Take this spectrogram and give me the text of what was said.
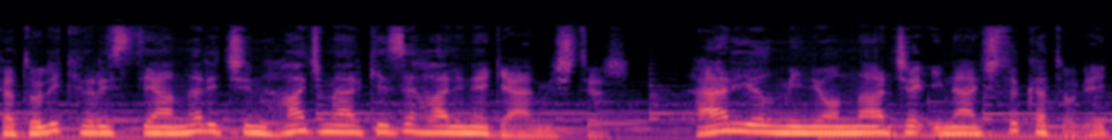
Katolik Hristiyanlar için hac merkezi haline gelmiştir. Her yıl milyonlarca inançlı Katolik,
